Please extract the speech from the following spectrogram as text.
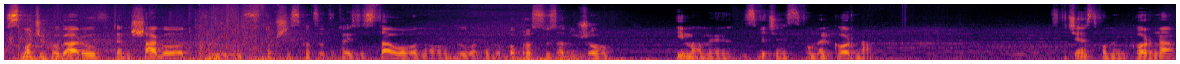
smoczych ogarów, ten szagot plus to wszystko co tutaj zostało, no było tego po prostu za dużo i mamy zwycięstwo Melkorna. Zwycięstwo Melkorna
